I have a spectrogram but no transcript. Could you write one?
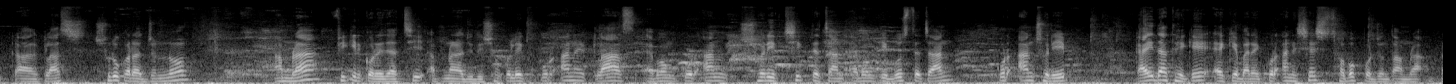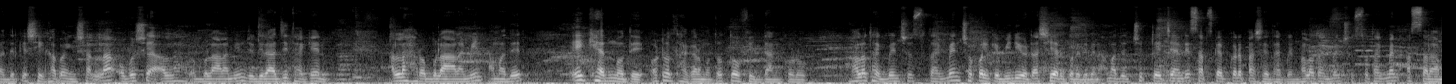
ক্লাস শুরু করার জন্য আমরা ফিকির করে যাচ্ছি। আপনারা যদি সকলে কোরআনের ক্লাস এবং কোরআন শরীফ শিখতে চান এবং কি বুঝতে চান, কোরআন শরীফ কায়দা থেকে একেবারে কোরআনের শেষ সবক পর্যন্ত আমরা আপনাদেরকে শেখাবো ইনশাল্লাহ অবশ্যই আল্লাহ রব্বুল আলমিন যদি রাজি থাকেন, আল্লাহ রব্বুল আলমিন আমাদের এই খেদমতে অটল থাকার মতো তৌফিক দান করুক। ভালো থাকবেন, সুস্থ থাকবেন, সকলকে ভিডিওটা শেয়ার করে দেবেন। আমাদের ছোট্ট এই চ্যানেলটি সাবস্ক্রাইব করে পাশে থাকবেন। ভালো থাকবেন, সুস্থ থাকবেন। আসসালাম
